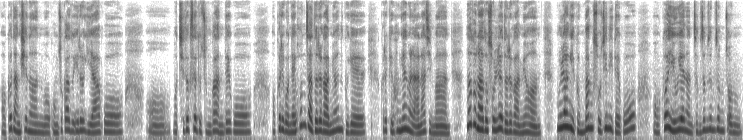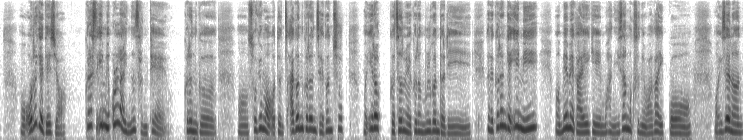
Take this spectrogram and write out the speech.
어, 그 당시는 뭐 공주가도 1억 이하고 어, 뭐 취득세도 중과 안 되고 어, 그리고 내 혼자 들어가면 그게 그렇게 흥행을 안 하지만 너도 나도 쏠려 들어가면 물량이 금방 소진이 되고 어, 그 이후에는 점점 점점 좀 어, 오르게 되죠. 그래서 이미 올라 있는 상태예요. 그런 그 어, 소규모 어떤 작은 그런 재건축 뭐 1억 그 전후에 그런 물건들이 근데 그런 게 이미 어, 매매 가액이 뭐 한 2, 3억 선에 와가 있고 어, 이제는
